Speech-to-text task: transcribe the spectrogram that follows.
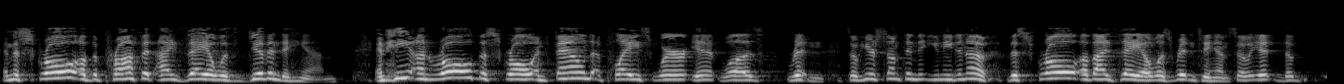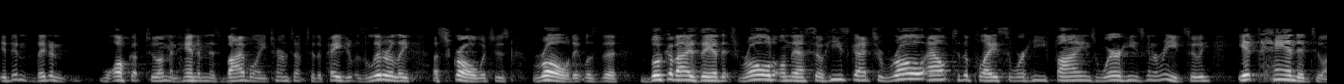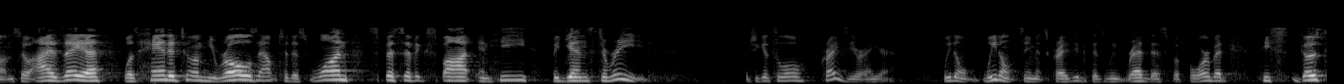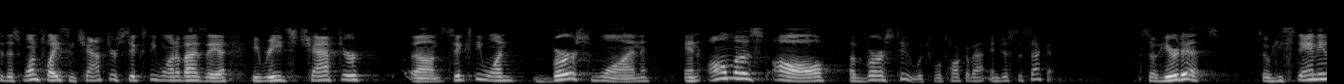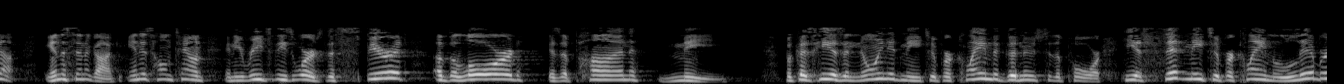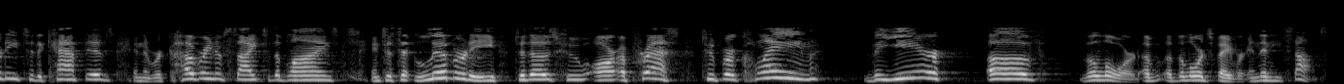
And the scroll of the prophet Isaiah was given to him. And he unrolled the scroll and found a place where it was written. So here's something that you need to know. The scroll of Isaiah was written to him. So it, the, it didn't, they didn't walk up to him and hand him this Bible and he turns up to the page. It was literally a scroll, which is rolled. It was the book of Isaiah that's rolled on this. So he's got to roll out to the place where he finds where he's going to read. So it's handed to him. So Isaiah was handed to him. He rolls out to this one specific spot and he begins to read. Which he gets a little crazy right here. We don't, we don't seem it's crazy because we've read this before, but he goes to this one place in chapter 61 of Isaiah. He reads chapter um, 61, verse 1, and almost all of verse 2, which we'll talk about in just a second. So here it is. So he's standing up in the synagogue, in his hometown, and he reads these words, The Spirit of the Lord is upon me because he has anointed me to proclaim the good news to the poor. He has sent me to proclaim liberty to the captives and the recovering of sight to the blinds and to set liberty to those who are oppressed to proclaim the year of the Lord, of, of the Lord's favor. And then he stops,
